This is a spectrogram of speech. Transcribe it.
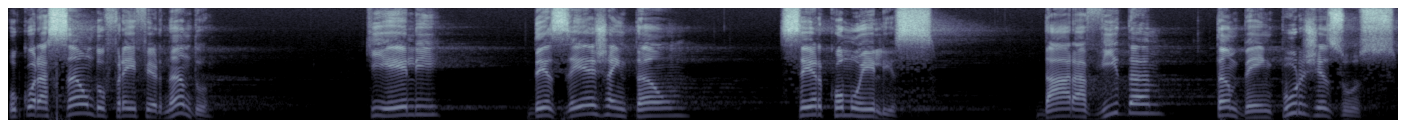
o coração do Frei Fernando que ele deseja então ser como eles, dar a vida também por Jesus.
